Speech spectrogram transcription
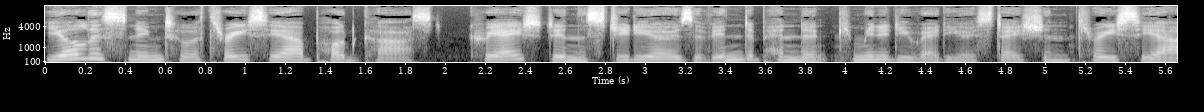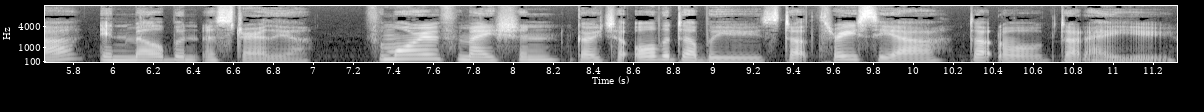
You're listening to a 3CR podcast created in the studios of independent community radio station 3CR in Melbourne, Australia. For more information, go to allthews.3cr.org.au.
